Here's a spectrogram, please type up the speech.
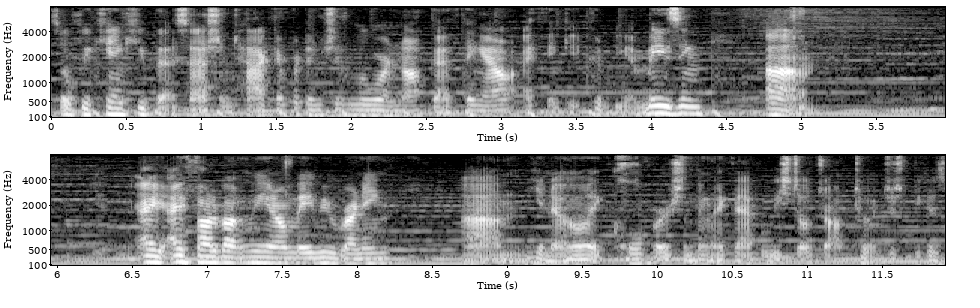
So if we can keep that Sash intact and potentially lure and knock that thing out, I think it could be amazing. Um, I, I, thought about, you know, maybe running, um, you know, like Colbur or something like that, but we still dropped to it just because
